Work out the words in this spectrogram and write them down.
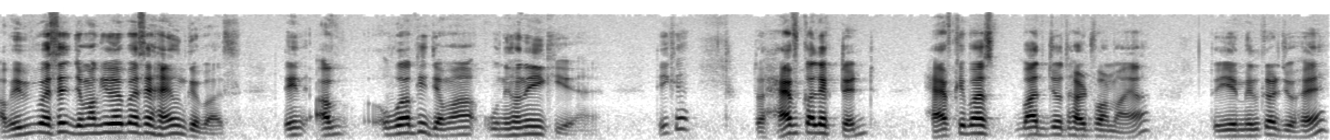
अभी भी पैसे जमा किए हुए पैसे हैं उनके पास लेकिन अब हुआ कि जमा उन्होंने ही किए हैं। ठीक है? तो हैव कलेक्टेड हैव के पास बाद जो थर्ड फॉर्म आया तो ये मिलकर जो है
